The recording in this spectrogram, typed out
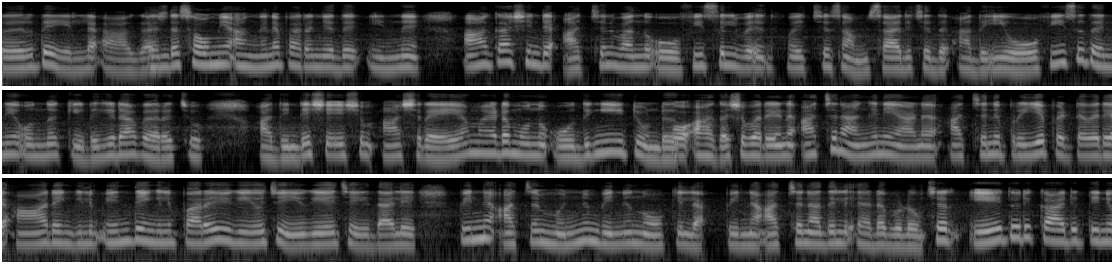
വെറുതെയല്ല ആകാശ്. എന്താ സൗമ്യ അങ്ങനെ പറഞ്ഞത്? ഇന്ന് ആകാശിന്റെ അച്ഛൻ വന്ന് ഓഫീസിൽ വെച്ച് സംസാരിച്ചത്. അത് ഈ ഓഫീസ് തന്നെ ഒന്ന് കിടുകിടാ വിറച്ചു. അതിന്റെ ശേഷം ആ ശ്രേയ മാഡം ഒന്ന് ഒതുങ്ങിയിട്ടുണ്ട്. ആകാശ് പറയണ അച്ഛൻ അങ്ങനെയാണ്. അച്ഛന് പ്രിയപ്പെട്ടവരെ ആരെങ്കിലും എന്തെങ്കിലും പറയുകയോ ചെയ്യുകയോ ചെയ്താലേ പിന്നെ അച്ഛൻ മുന്നും പിന്നും നോക്കില്ല. പിന്നെ അച്ഛൻ അതിൽ ഇടപെടും. സർ ഏതൊരു കാര്യത്തിന്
